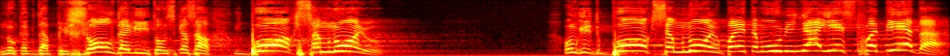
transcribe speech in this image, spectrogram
Но когда пришел Давид, он сказал, Бог со мною. Он говорит, Бог со мною, поэтому у меня есть победа.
